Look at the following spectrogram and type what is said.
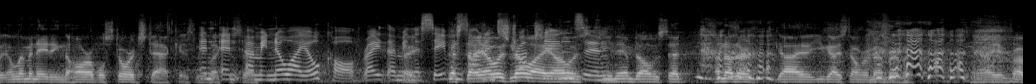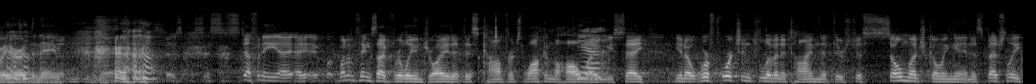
eliminating the horrible storage stack, as we and, like and to say. I mean, no I/O call, right? I mean, Right. the savings Best on IO is no IO, as instructions Gene and Amdahl always said. Another guy you guys don't remember, but yeah, you've probably heard the name. S- S- Stephanie, I, I, one of the things I've really enjoyed at this conference, walking the hallway, Yeah. we say, you know, we're fortunate to live in a time that there's just so much going in, especially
